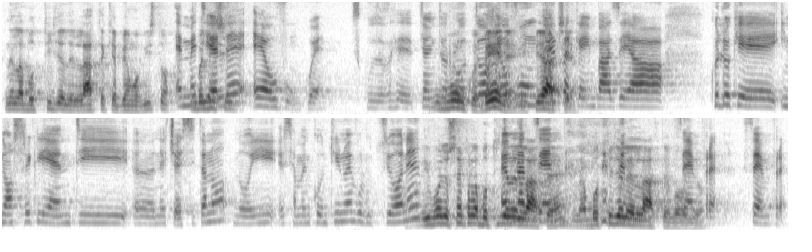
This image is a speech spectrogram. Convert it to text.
nella bottiglia del latte che abbiamo visto? MTL Bellissimo. è ovunque, scusa se ti ho interrotto, ovunque, bene, è ovunque perché in base a quello che i nostri clienti eh, necessitano, noi siamo in continua evoluzione. Vi voglio sempre la bottiglia del latte, eh? la bottiglia del latte voglio. sempre, sempre.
